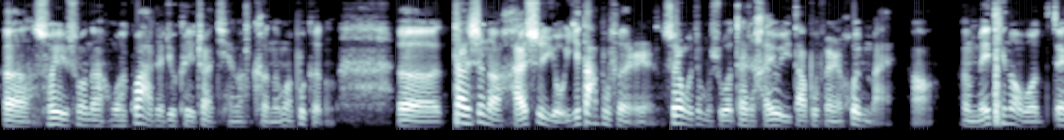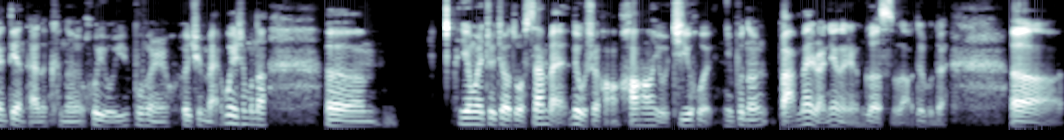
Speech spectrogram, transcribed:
呃，所以说呢，我挂着就可以赚钱了，可能吗？不可能。呃，但是呢，还是有一大部分人，虽然我这么说，但是还有一大部分人会买啊。嗯，没听到我在电台的，可能会有一部分人会去买，为什么呢？嗯。因为这叫做三百六十行，行行有机会，你不能把卖软件的人饿死了，对不对？呃，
